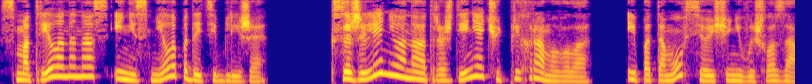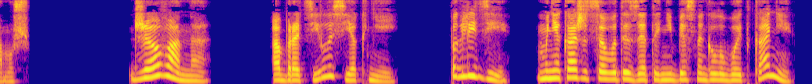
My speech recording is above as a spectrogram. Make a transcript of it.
смотрела на нас и не смела подойти ближе. К сожалению, она от рождения чуть прихрамывала, и потому все еще не вышла замуж. «Джованна!» — обратилась я к ней. «Погляди, мне кажется, вот из этой небесно-голубой ткани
